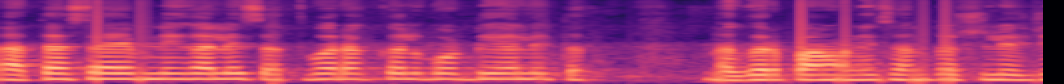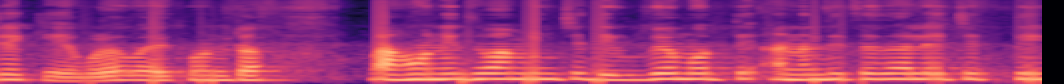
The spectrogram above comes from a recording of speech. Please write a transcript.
तातासाहेब निघाले सत्वर अक्कलकोटी आले तत् नगर पाहुणी संतोषले जे केवळ वैकुंठ. पाहुणी स्वामींची दिव्य मूर्ती आनंदित झाले चित्ती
